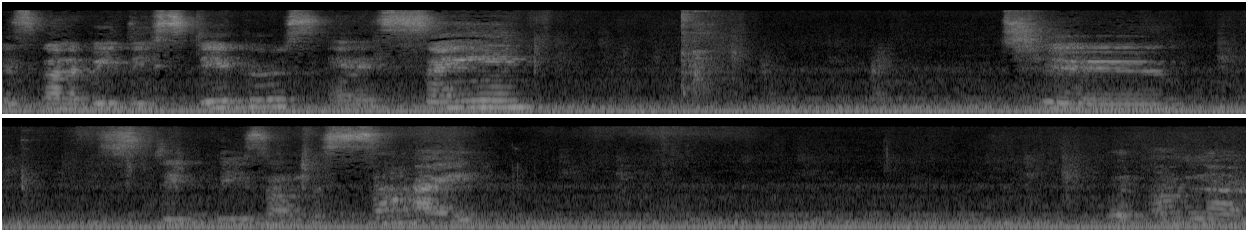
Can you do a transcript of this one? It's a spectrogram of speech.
It's gonna be these stickers and it's saying to these on the side. But I'm not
